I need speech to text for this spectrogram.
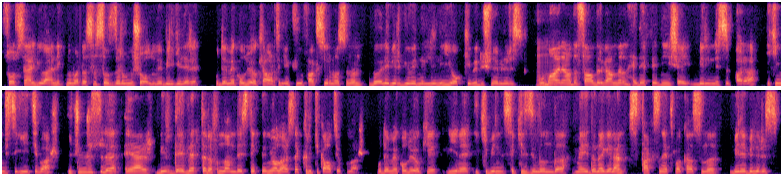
sosyal güvenlik numarası sızdırılmış oldu ve bilgileri. Bu demek oluyor ki artık Equifax firmasının böyle bir güvenilirliği yok gibi düşünebiliriz. Bu Hmm. manada saldırganların hedeflediği şey birincisi para, ikincisi itibar. Üçüncüsü de eğer bir devlet tarafından destekleniyorlarsa kritik altyapılar. Bu demek oluyor ki yine 2008 yılında meydana gelen Stuxnet vakasını bilebiliriz.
